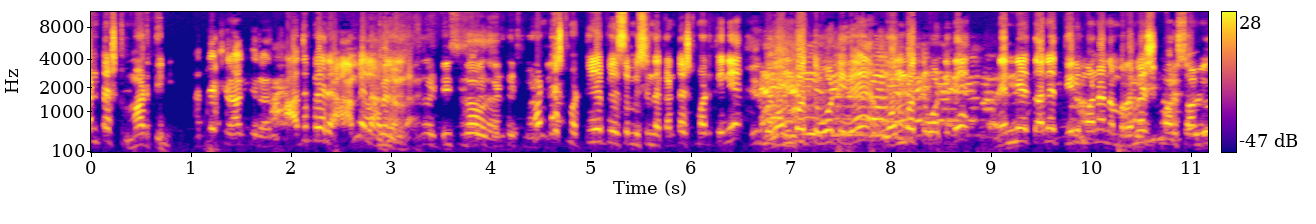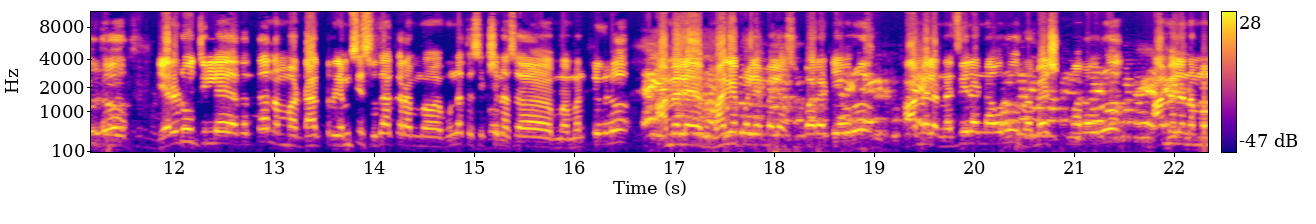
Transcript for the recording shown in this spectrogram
ಕಂಟೆಸ್ಟ್ ಮಾಡ್ತೀನಿ. ಅಧ್ಯಕ್ಷರಾಗ್ತೀರಾ? ಅದು ಬೇರೆ ಆಮೇಲೆ ಕಂಟೆಸ್ಟ್ ಮಾಡಿ ಇಂದ ಕಂಟೆಸ್ಟ್ ಮಾಡ್ತೀನಿ. ಒಂಬತ್ತು ಓಟ್ ಇದೆ ಒಂಬತ್ತು ಓಟ್ ಇದೆ. ನಿನ್ನೆ ತಾನೇ ತೀರ್ಮಾನ ನಮ್ಮ ರಮೇಶ್ ಕುಮಾರ್ ಸ್ವಾಮಿ ಎರಡೂ ಜಿಲ್ಲೆಯಾದಂತ ನಮ್ಮ ಡಾಕ್ಟರ್ ಎಂ ಸಿ ಸುಧಾಕರ್ ಉನ್ನತ ಶಿಕ್ಷಣ ಮಂತ್ರಿಗಳು ಆಮೇಲೆ Bagepalli M L A Subbareddy ಅವರು ಆಮೇಲೆ ನಜೀರಣ್ಣ ಅವರು ರಮೇಶ್ ಕುಮಾರ್ ಅವರು ಆಮೇಲೆ ನಮ್ಮ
